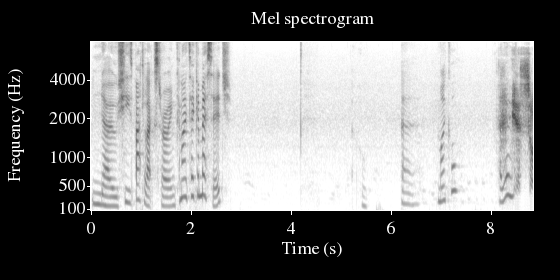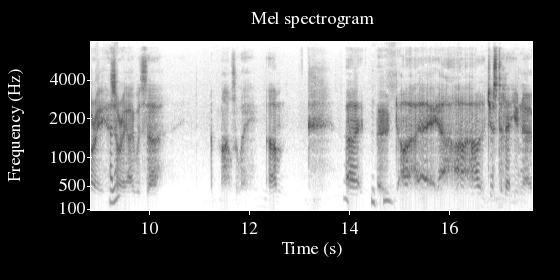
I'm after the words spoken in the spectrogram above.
No, she's battle axe throwing. Can I take a message? Oh. Uh, Michael? Hello? Yes, sorry. Hello? Sorry, I was uh, miles away. Um, uh, uh, I, I, I'll, just to let you know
